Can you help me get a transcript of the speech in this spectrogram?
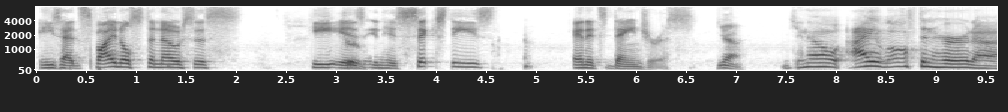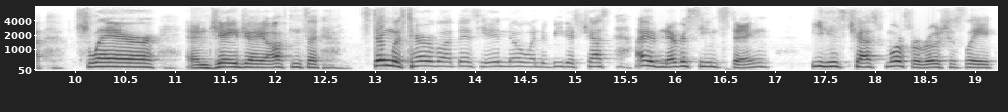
He's had spinal stenosis. He True. is in his 60s, and it's dangerous. Yeah. You know, I've often heard uh, Flair and JJ often say Sting was terrible at this. He didn't know when to beat his chest. I have never seen Sting beat his chest more ferociously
